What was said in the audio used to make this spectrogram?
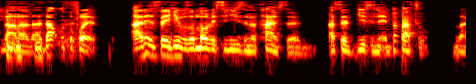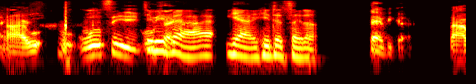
no, no, no. That was the point. I didn't say he was a novice in using the time stone. I said using it in battle. Like, All right, we'll, we'll see. To We'll be check. fair, I- yeah, he did say that. there we go. Nah,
